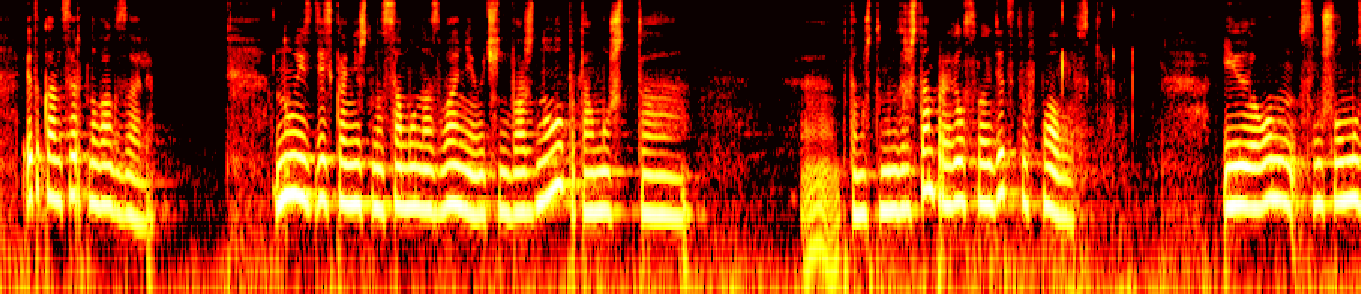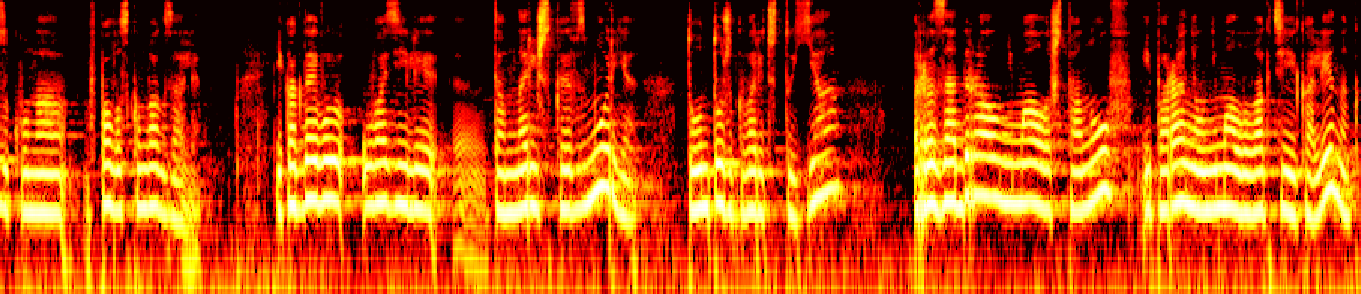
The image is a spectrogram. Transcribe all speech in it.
– это концерт на вокзале. Ну и здесь, конечно, само название очень важно, потому что, э, потому что Мандельштам провел свое детство в Павловске. И он слушал музыку на, в Павловском вокзале. И когда его увозили э, там на Рижское взморье, то он тоже говорит, что я разодрал немало штанов и поранил немало локтей и коленок,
